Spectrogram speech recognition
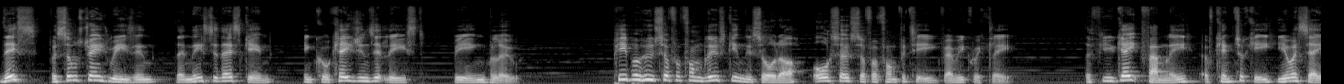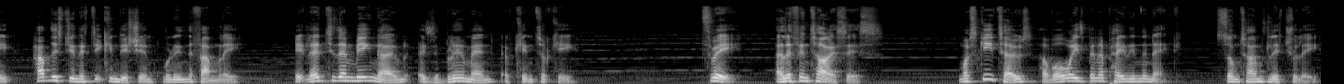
This, for some strange reason, then leads to their skin, in Caucasians at least, being blue. People who suffer from blue skin disorder also suffer from fatigue very quickly. The Fugate family of Kentucky, USA have this genetic condition running the family. It led to them being known as the Blue Men of Kentucky. 3. Elephantiasis. Mosquitoes have always been a pain in the neck, sometimes literally.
